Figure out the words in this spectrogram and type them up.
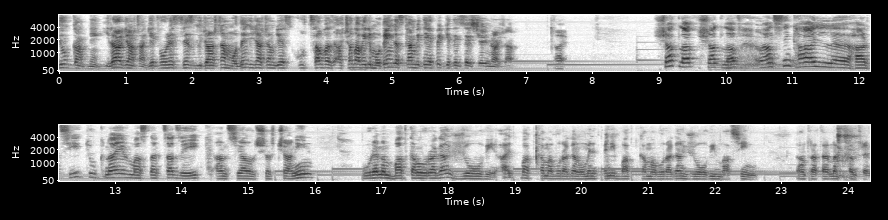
յուն կանգնենք իրար ջանցան երբ որ ես ցես գջանցան մոդեն գջանցան ես կուրցավ աչad ավելի մոդեն գսկամ դե երբեք եթե ցես չէին նաշար այ Շատ լավ, շատ լավ։ Անցնենք այլ հարցի, դուք նաև մասնակցած էիք անցյալ շրջանին ուրեմն պատկամավորական ժողովին։ Այդ պատկամավորական հոմենտմենի պատկամավորական ժողովի մասին անդրադառնալ խնդրեմ։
